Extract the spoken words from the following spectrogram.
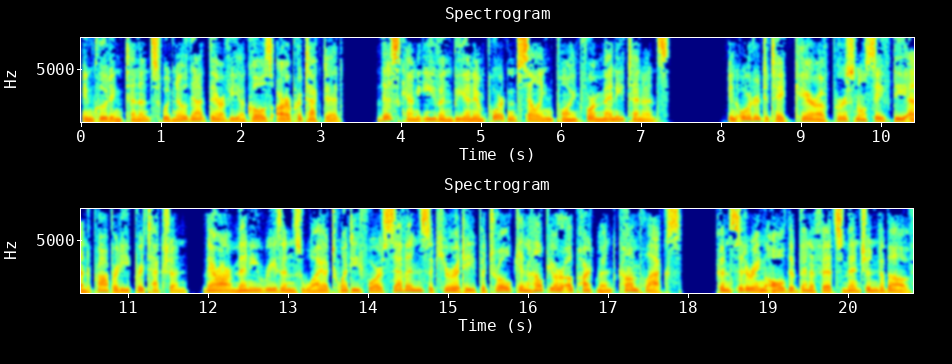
including tenants, would know that their vehicles are protected. This can even be an important selling point for many tenants. In order to take care of personal safety and property protection, there are many reasons why a 24 7 security patrol can help your apartment complex. Considering all the benefits mentioned above,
